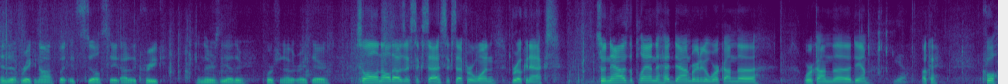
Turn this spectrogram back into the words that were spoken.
ended up breaking off, but it still stayed out of the creek. And there's the other portion of it right there. So all in all, that was a success, except for one broken axe. So now is the plan to head down. We're gonna go work on the work on the dam. Yeah. Okay, cool.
